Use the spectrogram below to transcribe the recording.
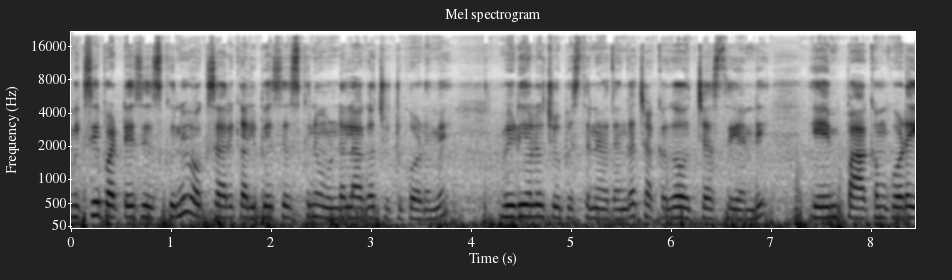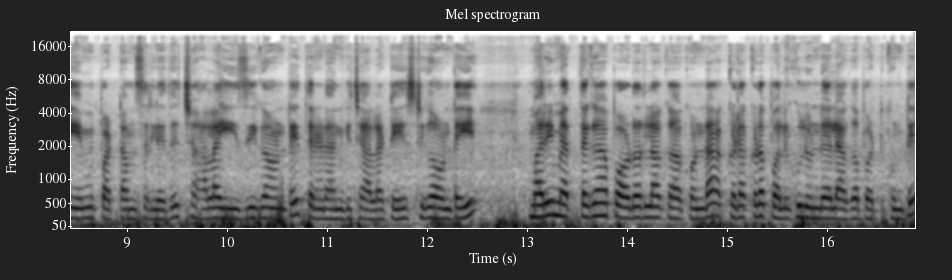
మిక్సీ పట్టేసేసుకుని ఒకసారి కలిపేసేసుకుని ఉండలాగా చుట్టుకోవడమే. వీడియోలో చూపిస్తున్న విధంగా చక్కగా వచ్చేస్తాయండి. ఏం పాకం కూడా ఏమి పట్టవసరం లేదు చాలా ఈజీగా ఉంటాయి తినడానికి చాలా టేస్ట్గా ఉంటాయి. మరీ మెత్తగా పౌడర్లా కాకుండా అక్కడక్కడ పలుకులు ఉండేలాగా పట్టుకుంటే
